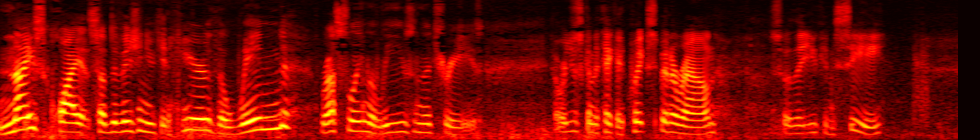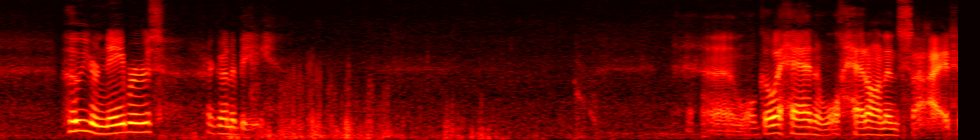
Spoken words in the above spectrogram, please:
Nice, quiet subdivision. You can hear the wind rustling the leaves in the trees. And we're just going to take a quick spin around so that you can see who your neighbors are going to be. And we'll go ahead and we'll head on inside.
